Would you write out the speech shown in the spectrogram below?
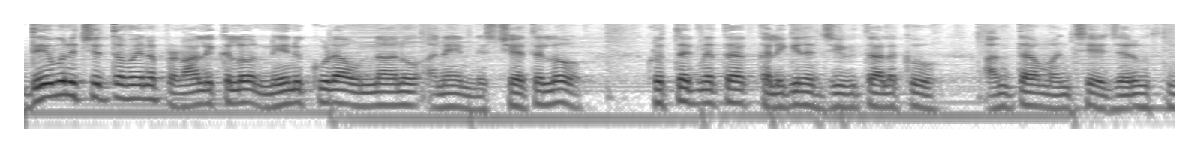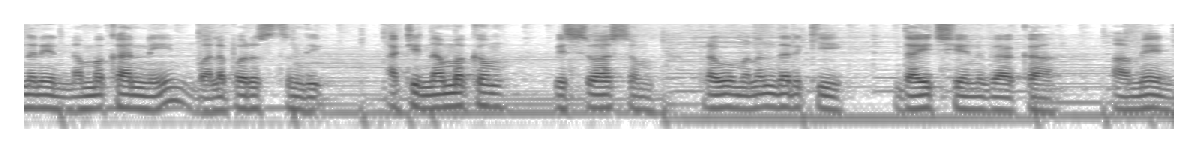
దేవుని చిత్తమైన ప్రణాళికలో నేను కూడా ఉన్నాను అనే నిశ్చయతలో కృతజ్ఞత కలిగిన జీవితాలకు అంతా మంచే జరుగుతుందనే నమ్మకాన్ని బలపరుస్తుంది. అట్టి నమ్మకం విశ్వాసం ప్రభు మనందరికీ దయచేయునుగాక. ఆమెన్.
